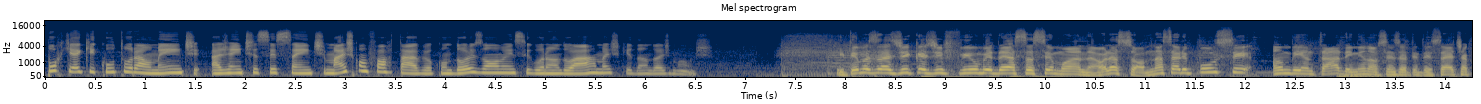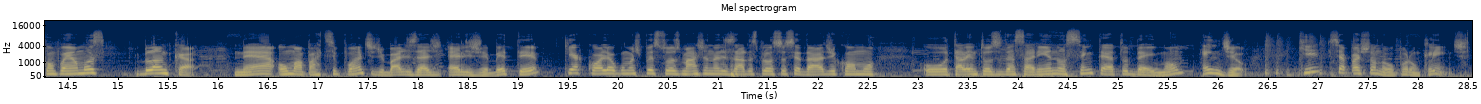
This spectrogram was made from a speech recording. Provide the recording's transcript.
por que que culturalmente a gente se sente mais confortável com dois homens segurando armas que dando as mãos. E temos as dicas de filme dessa semana. Olha só, na série Pulse, ambientada em 1987, acompanhamos Blanca, né, uma participante de bailes LGBT que acolhe algumas pessoas marginalizadas pela sociedade, como o talentoso dançarino sem teto Damon Angel, que se apaixonou por um cliente.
